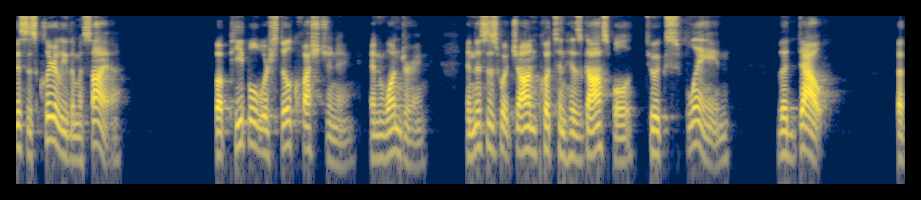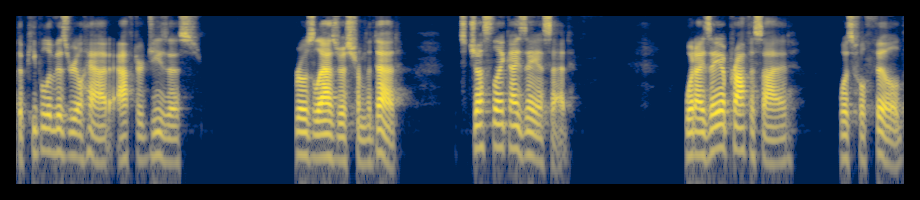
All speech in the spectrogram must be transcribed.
This is clearly the Messiah. But people were still questioning and wondering. And this is what John puts in his gospel to explain the doubt that the people of Israel had after Jesus rose Lazarus from the dead. It's just like Isaiah said. What Isaiah prophesied was fulfilled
